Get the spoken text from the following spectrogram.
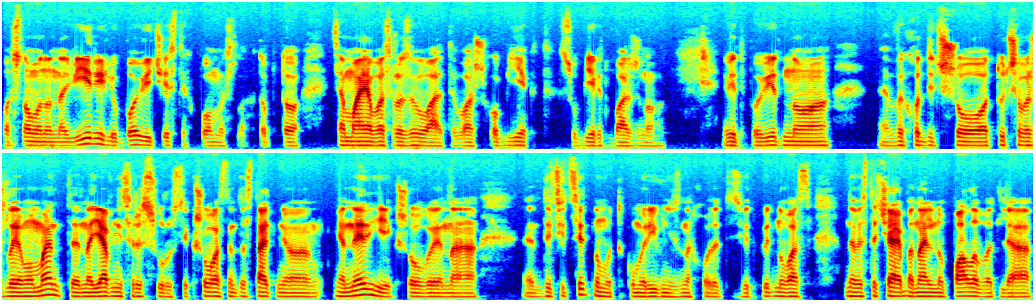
основану на вірі, любові і чистих помислах. Тобто це має вас розвивати, ваш об'єкт, суб'єкт бажаного. Відповідно, виходить, що тут ще важливий момент е, наявність ресурсу. Якщо у вас недостатньо енергії, якщо ви на е, дефіцитному такому рівні знаходитесь, відповідно, у вас не вистачає банально палива для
